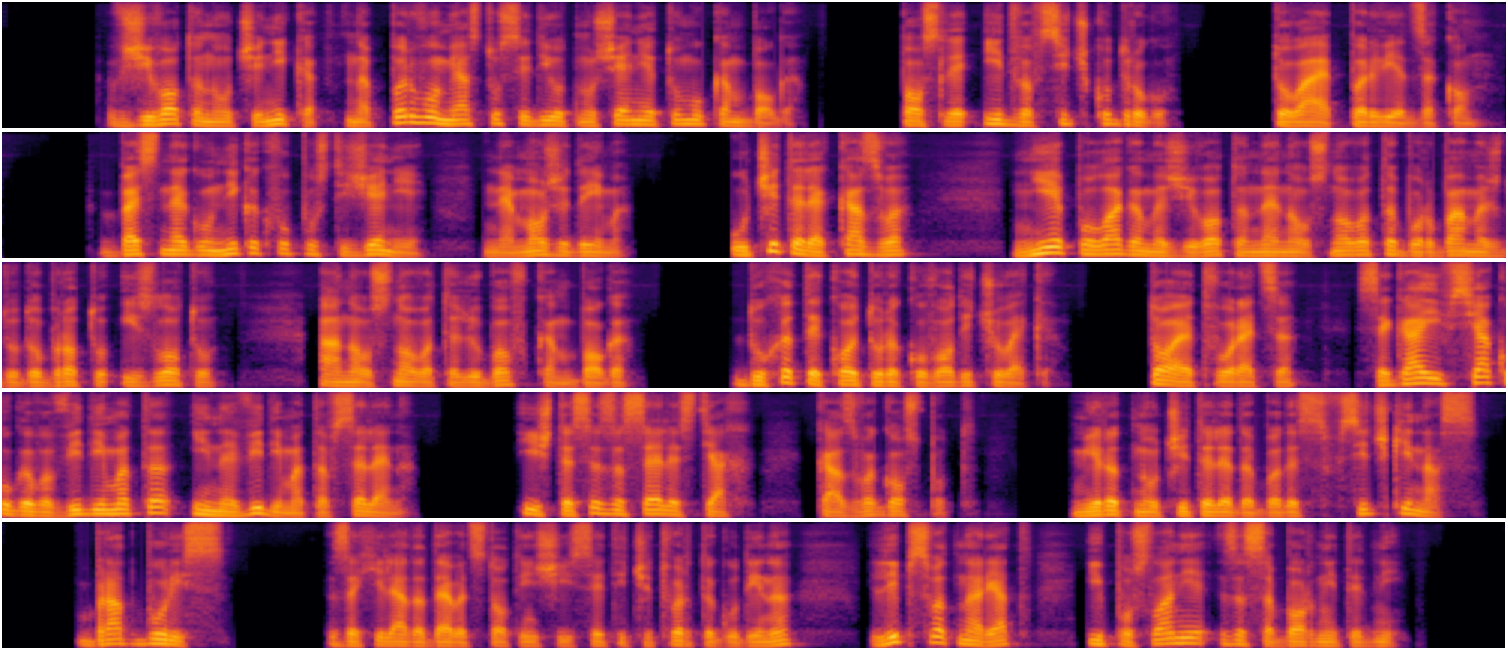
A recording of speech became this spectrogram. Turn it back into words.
В живота на ученика на първо място седи отношението му към Бога. После идва всичко друго. Това е първият закон. Без него никакво постижение не може да има. Учителя казва, ние полагаме живота не на основата борба между доброто и злото, а на основата любов към Бога. Духът е който ръководи човека. Той е Твореца, сега и всякога във видимата и невидимата Вселена. И ще се заселя с тях, казва Господ. Мирът на учителя да бъде с всички нас. Брат Борис. За 1964 г. липсват наряд и послание за съборните дни.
